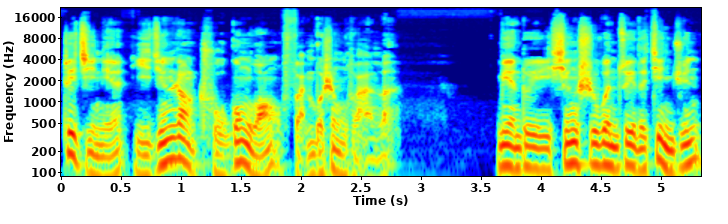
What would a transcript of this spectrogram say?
这几年已经让楚共王烦不胜烦了。面对兴师问罪的晋军，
